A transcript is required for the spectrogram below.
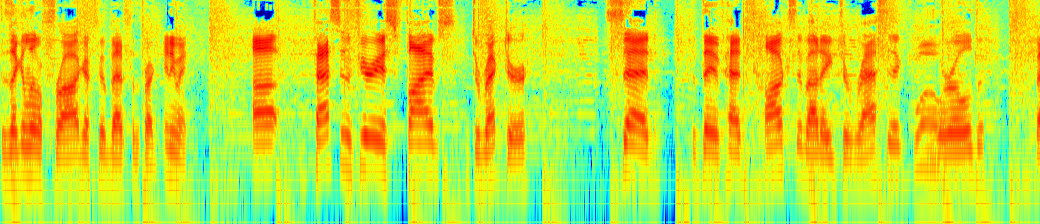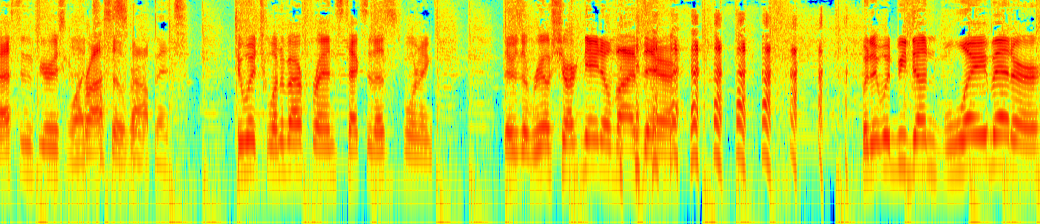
It's like a little frog. I feel bad for the frog. Anyway, uh, Fast and the Furious 5's director said that they have had talks about a Jurassic Whoa. World Fast and the Furious What? crossover. Stop it. To which one of our friends texted us this morning. There's a real Sharknado vibe there, but it would be done way better.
